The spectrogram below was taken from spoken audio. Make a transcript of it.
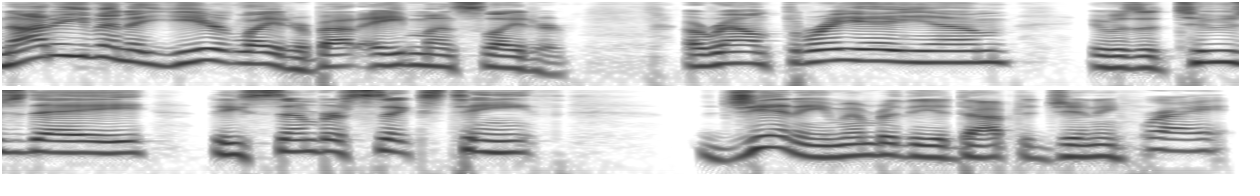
Not even a year later, about eight months later. Around 3 a.m., it was a Tuesday, December 16th. Jenny, remember the adopted Jenny? right.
